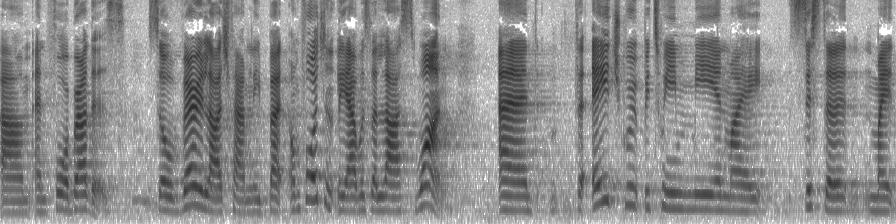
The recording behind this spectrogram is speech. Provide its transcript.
um, and four brothers. So very large family, but unfortunately I was the last one. And the age group between me and my sister, my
